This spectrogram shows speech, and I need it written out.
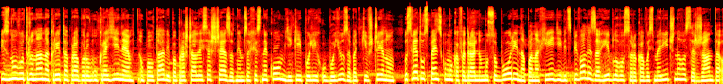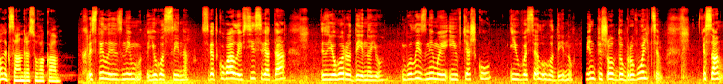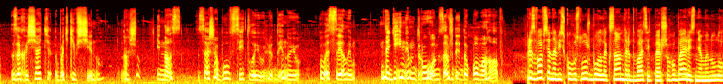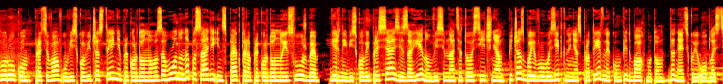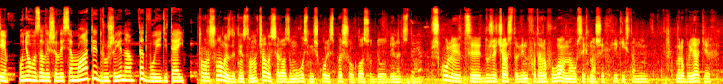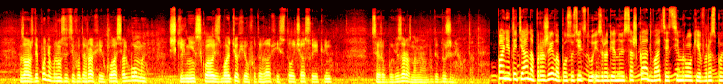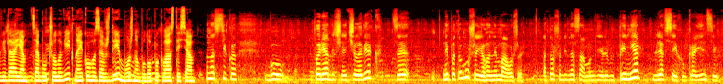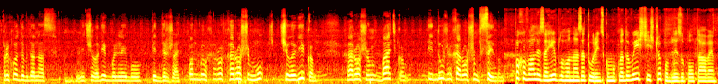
І знову труна накрита прапором України. У Полтаві попрощалися ще з одним захисником, який поліг у бою за батьківщину. У Свято-Успенському кафедральному соборі на панахиді відспівали загиблого 48-річного сержанта Олександра Сугака. Хрестили з ним його сина, святкували всі свята з його родиною. Були з ними і в тяжку, і в веселу годину. Він пішов добровольцем сам захищати батьківщину нашу і нас. Саша був світлою людиною, веселим, надійним другом, завжди допомагав. Призвався на військову службу Олександр 21 березня минулого року. Працював у військовій частині прикордонного загону на посаді інспектора прикордонної служби. Вірний військовій присязі загинув 18 січня під час бойового зіткнення з противником під Бахмутом Донецької області. У нього залишилися мати, дружина та двоє дітей. Товаришували з дитинства, навчалися разом у восьмій школі з першого класу до 11. В школі це дуже часто він фотографував на усіх наших якихось там мероприятиях. Завжди потім приносив ці фотографії в класі. Альбоми шкільні склались з багатьох його фотографій з того часу, як він це робив. І зараз нам його буде дуже не вистачати. Пані Тетяна прожила по сусідству із родиною Сашка 27 років. Розповідає, це був чоловік, на якого завжди можна було покластися. Настільки був порядочний чоловік, це не тому, що його нема вже, а то, що він на самом деле примір для всіх українців. Приходив до нас, не чоловік больний був піддержати. Він був хоро- хорошим чоловіком, хорошим батьком і дуже хорошим сином. Поховали загиблого на Затуринському кладовищі, що поблизу Полтави.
